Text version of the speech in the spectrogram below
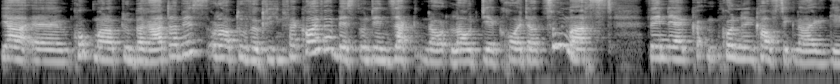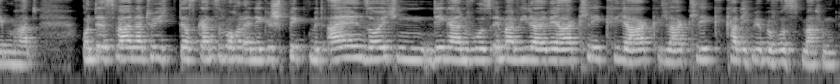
ja, äh, guck mal, ob du ein Berater bist oder ob du wirklich ein Verkäufer bist und den Sack laut, laut dir Kräuter zumachst, wenn der Kunde ein Kaufsignal gegeben hat. Und es war natürlich das ganze Wochenende gespickt mit allen solchen Dingern, wo es immer wieder, ja, Klick, ja, ja Klick, kann ich mir bewusst machen.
